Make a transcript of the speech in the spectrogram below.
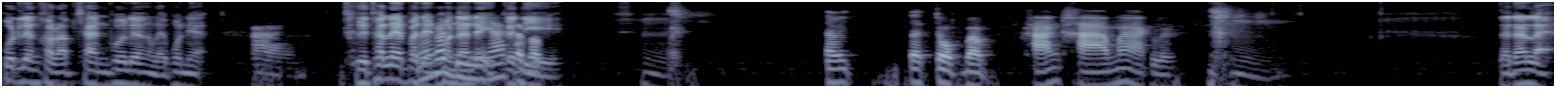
พูดเรื่องคอร์รัปชันพูดเรื่องอะไรพวกเนี้ยใช่คือถ้าเล่นประเด็นอัพวนกนั้นั้นนก็ได้ดีนะก็แต่แบบดีเออแต่แต่จบแบบค้างคามากเลยอืม แต่นั่นแหละ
